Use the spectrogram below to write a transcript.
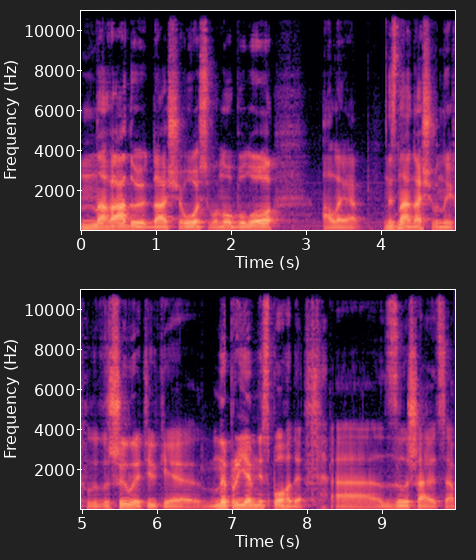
нагадують, да, що ось воно було, але. Не знаю, нащо вони їх лишили, тільки неприємні спогади е, залишаються.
